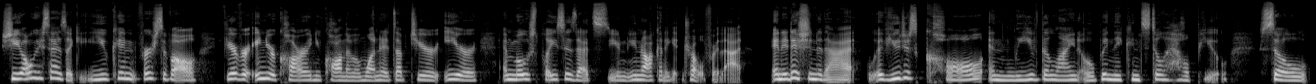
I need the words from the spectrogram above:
she always says, like, you can, first of all, if you're ever in your car and you call 911, it's up to your ear. And most places, that's, you're not going to get in trouble for that. In addition to that, if you just call and leave the line open, they can still help you. So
